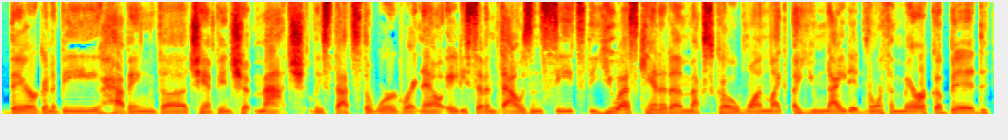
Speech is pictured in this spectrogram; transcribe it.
they're going to be having the championship match. At least that's the word right now. Eighty-seven thousand seats. The U.S., Canada, and Mexico won like a united North America bid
